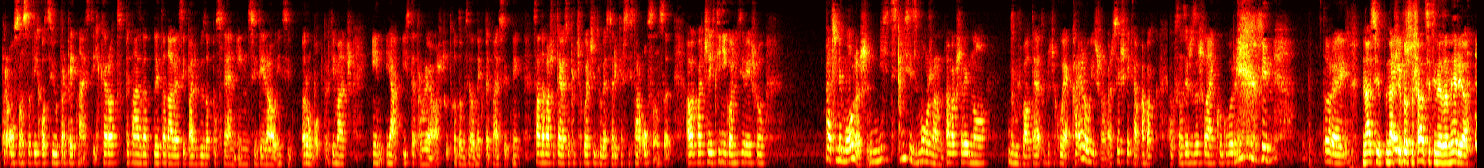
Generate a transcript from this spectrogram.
pri 80, kot si bil pri 15, ker od 15 leta dalje si pač bil zaposlen in si delal in si robot, pretty much. In ja, iste probleme imaš tudi, kot da bi se od nek 15-letnik. Sam da pač od tebe se pričakuje či druge stvari, ker si star 80. Ampak pač, če jih ti nikoli nisi rešil, pač ne moreš, nisi, nisi zmožen, ampak še vedno družba od tebe to pričakuje. Kar je logično, pač se štekam, ampak kako sem se že zašla in ko govorim. in, torej, Naši, naši Age. poslušalci ti ne zamerijo.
